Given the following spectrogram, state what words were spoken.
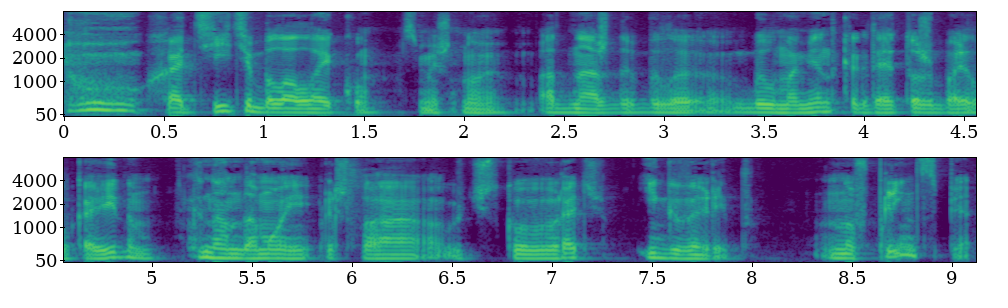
Хотите балалайку смешную? Однажды было, был момент, когда я тоже болел ковидом. К нам домой пришла участковый врач и говорит, но в принципе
